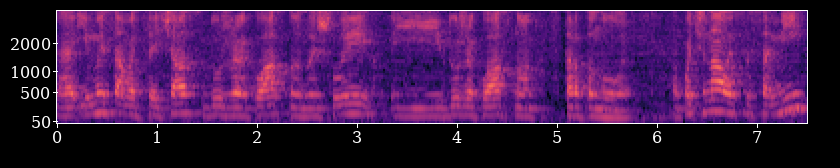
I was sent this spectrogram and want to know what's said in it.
Е, І ми саме в цей час дуже класно зайшли і дуже класно стартанули. Починали все самі,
